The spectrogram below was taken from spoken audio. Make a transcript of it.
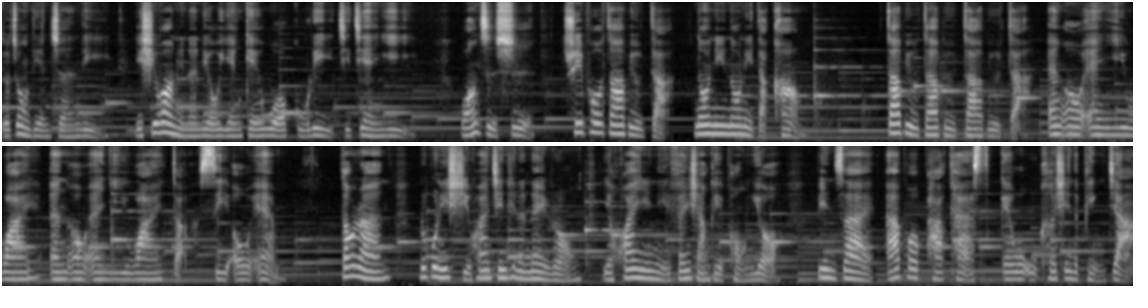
有重点整理。也希望你能留言给我鼓励及建议。网址是 triple w noni noni com。www.noneynooney.com。当然，如果你喜欢今天的内容，也欢迎你分享给朋友，并在 Apple Podcast 给我五颗星的评价。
